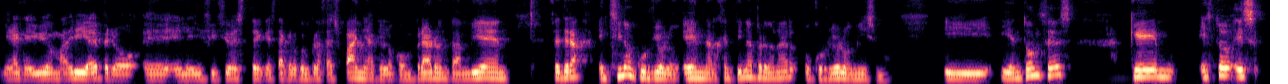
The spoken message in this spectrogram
mira que he vivido en Madrid, eh, pero el edificio este que está creo que en Plaza España, que lo compraron también, etcétera. En China ocurrió, lo, en Argentina, perdonar, ocurrió lo mismo. Y, y entonces, que esto es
